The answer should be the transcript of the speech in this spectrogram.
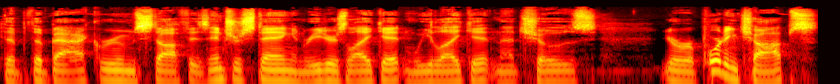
the the backroom stuff is interesting and readers like it and we like it, and that shows your reporting chops.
